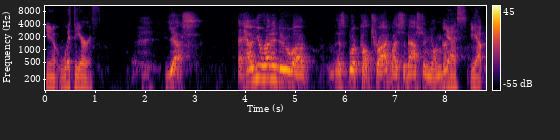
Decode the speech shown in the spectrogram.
you know, with the earth. Yes. Have you run into uh, this book called Tribe by Sebastian Junger? Yes. Yep.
